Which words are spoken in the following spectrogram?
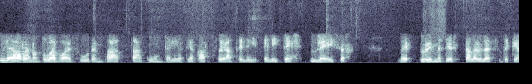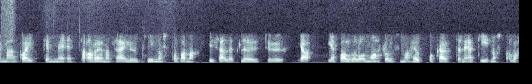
Yle Areenan tulevaisuuden päättää kuuntelijat ja katsojat, eli, eli te yleisö. Me pyrimme tietysti täällä yleensä tekemään kaikkemme, että areena säilyy kiinnostavana, sisällöt löytyy ja, ja palvelu on mahdollisimman helppokäyttöinen ja kiinnostava.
